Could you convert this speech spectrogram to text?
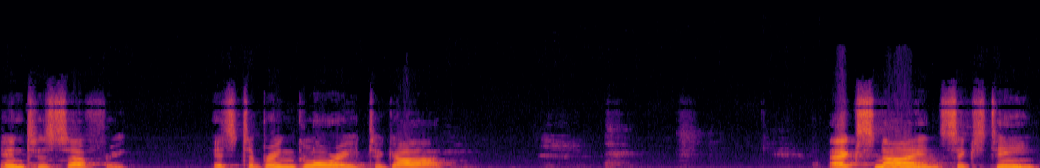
into suffering. It's to bring glory to God. Acts 9 16.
